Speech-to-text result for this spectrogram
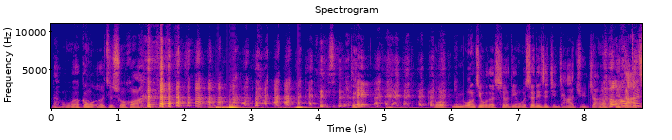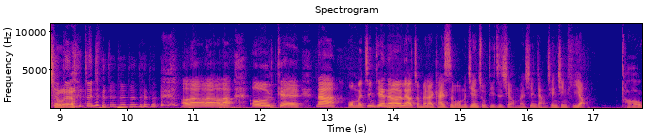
那我要跟我儿子说话。对，我，你们忘记我的设定，我设定是警察局长，你打错了。对对对对对对对。好了好了好了，OK。那我们今天呢要准备来开始我们今天主题之前，我们先讲前情提要。好，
